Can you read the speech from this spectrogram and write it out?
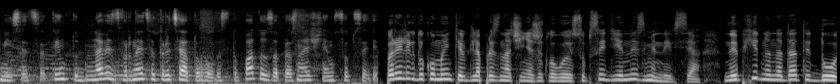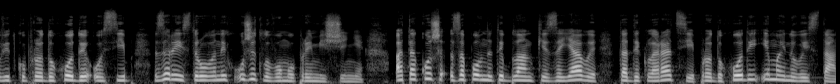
місяця. Тим, хто навіть звернеться 30 листопада за призначенням субсидії. Перелік документів для призначення житлової субсидії не змінився. Необхідно надати довідку про доходи осіб, зареєстрованих у житловому приміщенні, а також заповнити бланки заяви та декларації про доходи і майновий стан.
